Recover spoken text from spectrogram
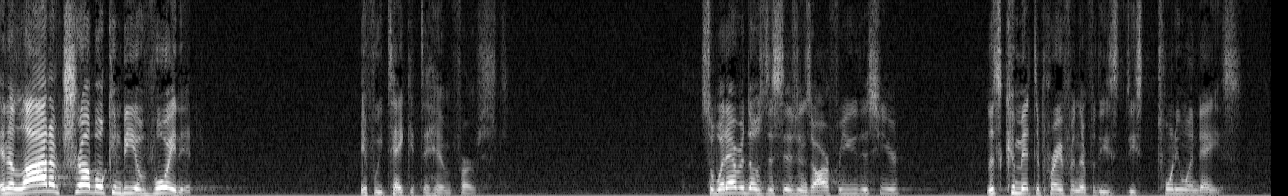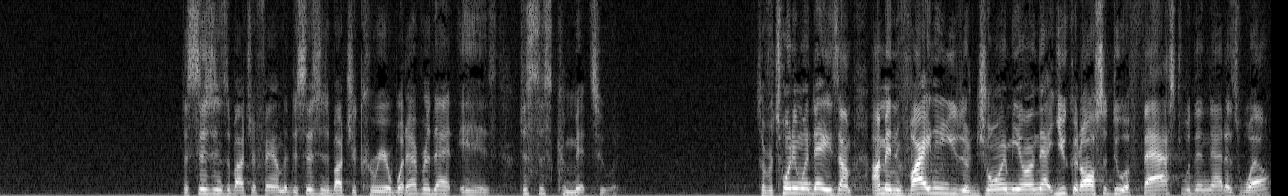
And a lot of trouble can be avoided if we take it to Him first. So, whatever those decisions are for you this year, let's commit to pray for them for these, these 21 days decisions about your family, decisions about your career, whatever that is, just just commit to it. So for 21 days, I'm, I'm inviting you to join me on that. You could also do a fast within that as well.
